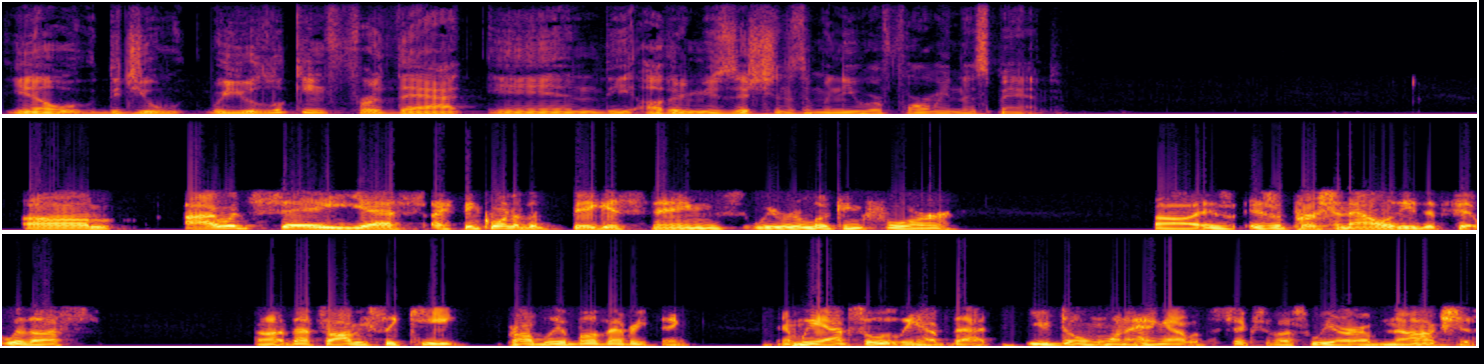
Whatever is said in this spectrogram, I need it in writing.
You know, did you were you looking for that in the other musicians that when you were forming this band? Um, I would say yes. I think one of the biggest things we were looking for uh, is is a personality that fit with us. Uh, that's obviously key, probably above everything, and we absolutely have that. You don't want to hang out with the six of us; we are obnoxious.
